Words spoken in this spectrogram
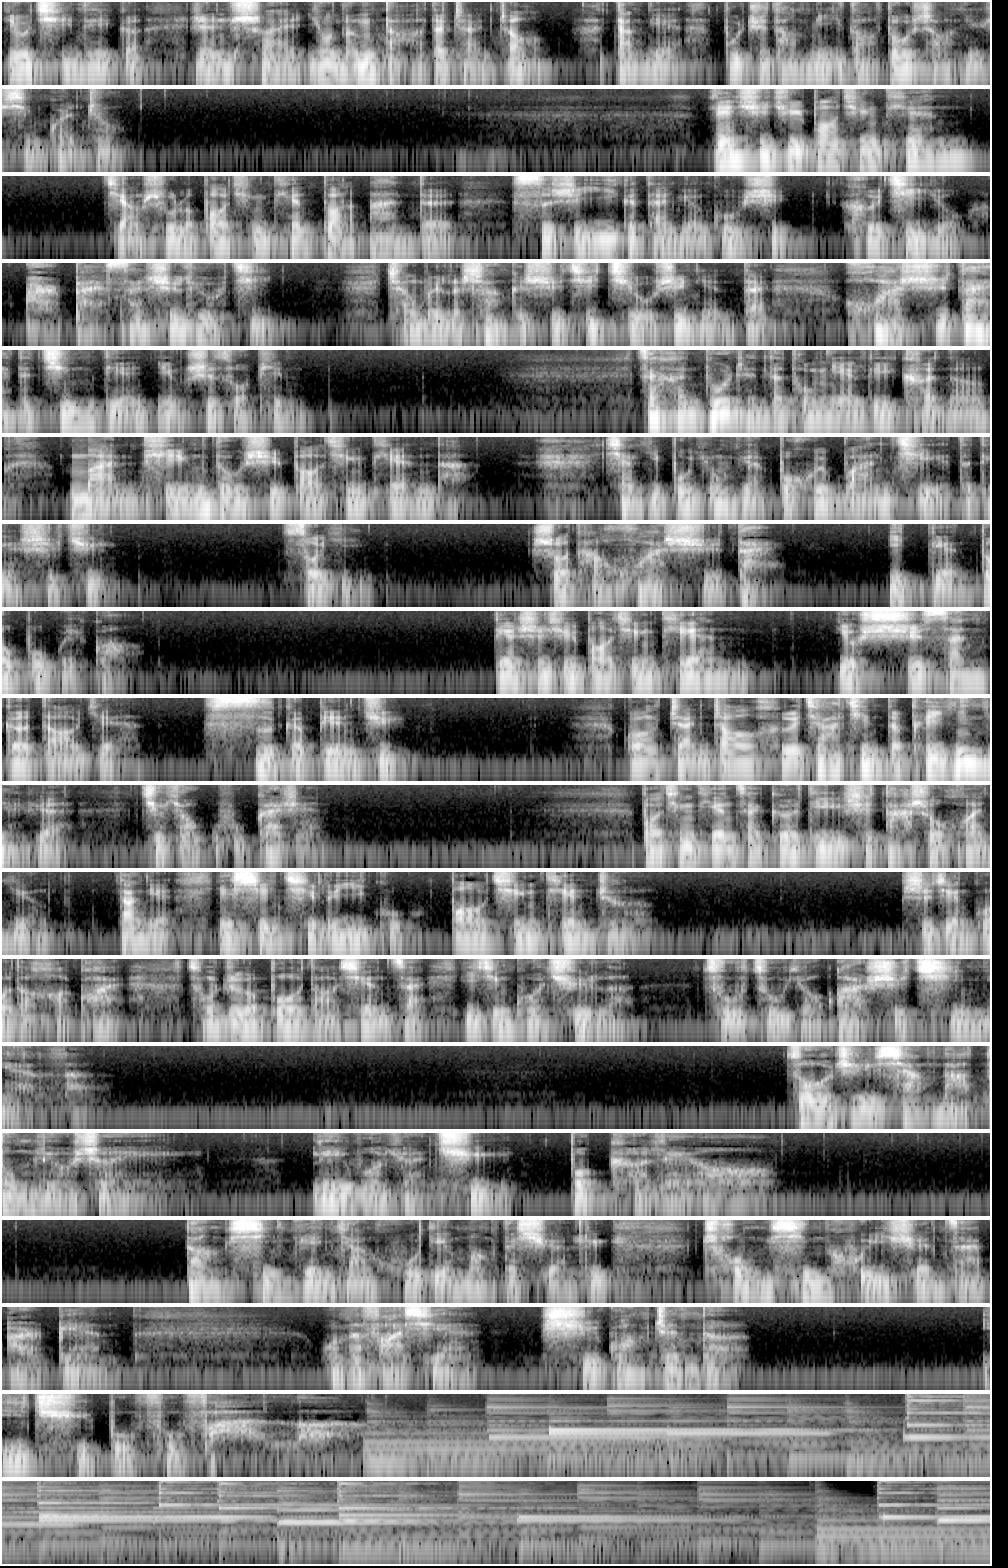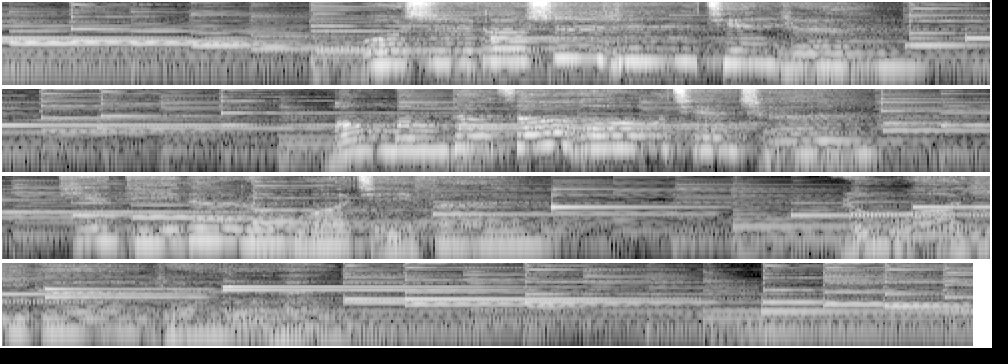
尤其那个人帅又能打的展昭，当年不知道迷倒多少女性观众。连续剧《包青天》讲述了包青天断案的四十一个单元故事，合计有二百三十六集，成为了上个世纪九十年代划时代的经典影视作品。在很多人的童年里，可能满屏都是包青天的，像一部永远不会完结的电视剧。所以，说它划时代，一点都不为过。电视剧《包青天》有十三个导演，四个编剧，光展昭、何家劲的配音演员就有五个人。包青天在各地是大受欢迎，当年也掀起了一股包青天热。时间过得好快，从热播到现在，已经过去了足足有二十七年了。昨日像那东流水，离我远去不可留。当新鸳鸯蝴蝶梦的旋律重新回旋在耳边，我们发现时光真的，一去不复返了。我是个世间人，茫茫的走前程，天地能容我几分，容我一个人。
